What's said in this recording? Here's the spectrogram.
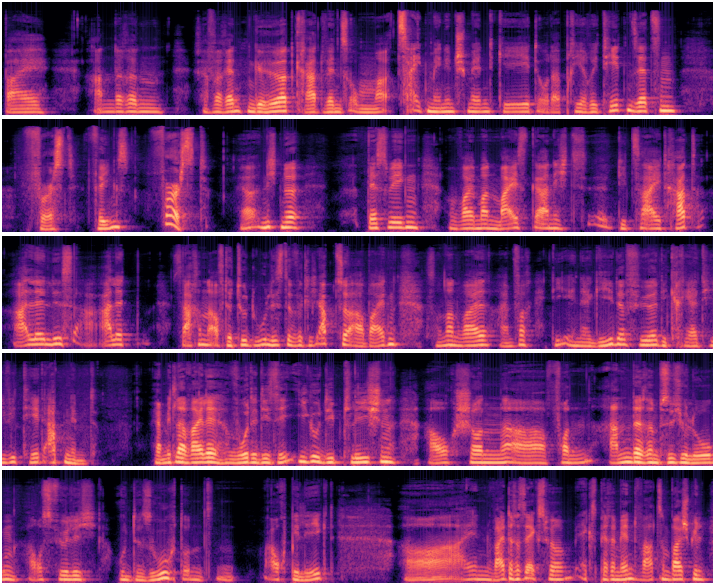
bei anderen Referenten gehört, gerade wenn es um Zeitmanagement geht oder Prioritäten setzen. First things first. Ja, nicht nur deswegen, weil man meist gar nicht äh, die Zeit hat, alle, List, alle Sachen auf der To-Do-Liste wirklich abzuarbeiten, sondern weil einfach die Energie dafür, die Kreativität abnimmt. Ja, mittlerweile wurde diese Ego Depletion auch schon äh, von anderen Psychologen ausführlich untersucht und äh, auch belegt. Äh, ein weiteres Exper Experiment war zum Beispiel,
